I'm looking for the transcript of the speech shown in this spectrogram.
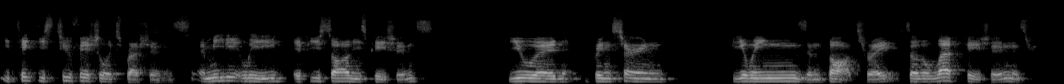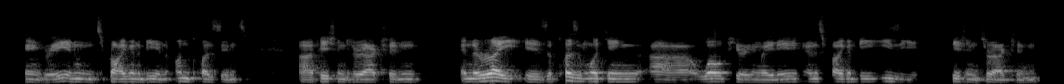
You take these two facial expressions. Immediately, if you saw these patients, you would bring certain feelings and thoughts, right? So the left patient is angry and it's probably going to be an unpleasant uh, patient interaction. And the right is a pleasant looking, uh, well appearing lady, and it's probably to be easy patient interaction.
